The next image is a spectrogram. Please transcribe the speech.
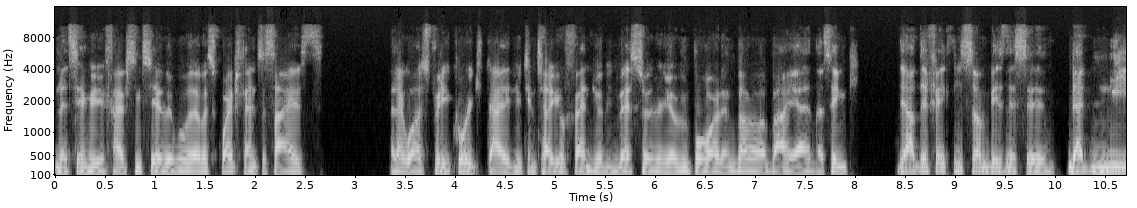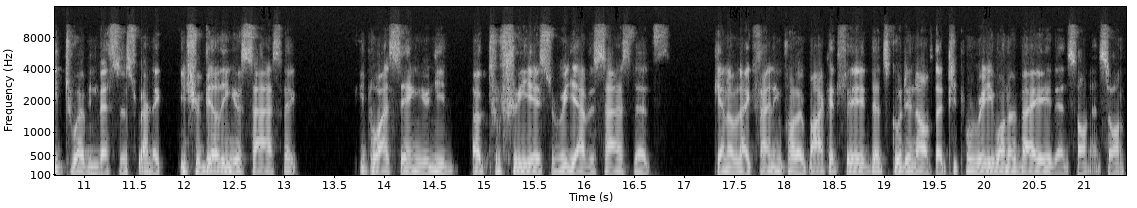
let's say maybe five, six years ago, that was quite fantasized. And like, well, it's pretty cool. that You can tell your friend you have investors and you have a board and blah, blah, blah. Yeah. And I think there are definitely some businesses that need to have investors, right? Like if you're building a SaaS, like people are saying you need up to three years to really have a SaaS that's kind of like finding product market fit, that's good enough that people really want to buy it and so on and so on.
